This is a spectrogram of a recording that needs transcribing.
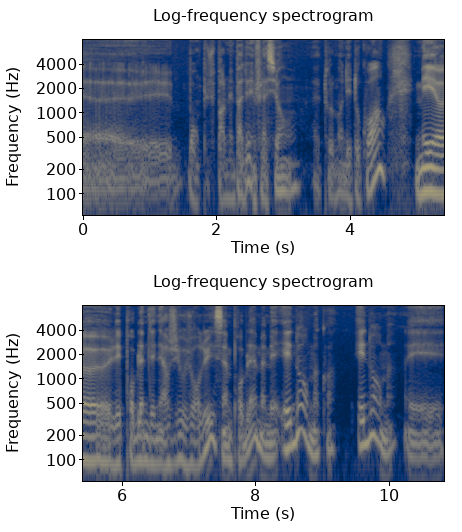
Euh, bon, je ne parle même pas de l'inflation. Euh, tout le monde est au courant. Mais euh, les problèmes d'énergie aujourd'hui, c'est un problème, mais énorme, quoi. Énorme. Et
